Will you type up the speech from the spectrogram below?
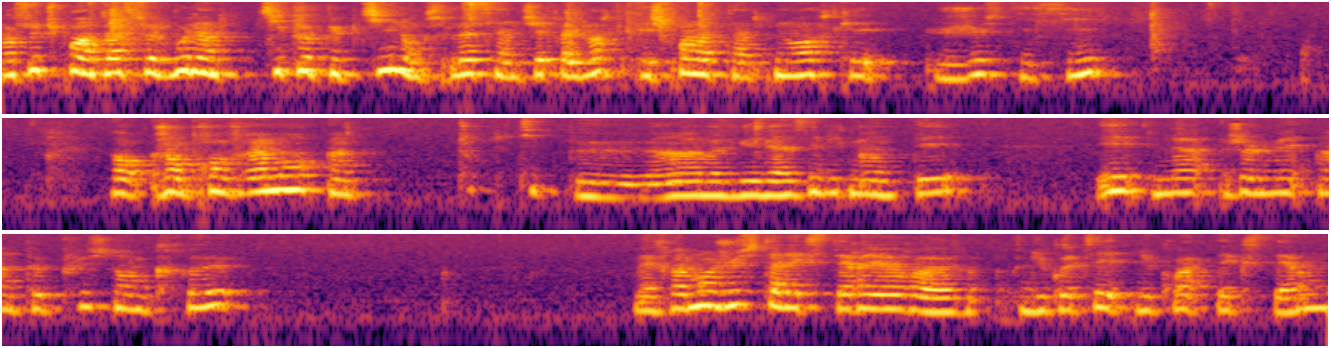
Ensuite je prends un pinceau boule un petit peu plus petit, donc là c'est un chez Primark, et je prends la teinte noire qui est juste ici. Alors j'en prends vraiment un tout petit peu, hein, parce est assez pigmenté. Et là, je le mets un peu plus dans le creux. Vraiment juste à l'extérieur, euh, du côté du coin externe.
